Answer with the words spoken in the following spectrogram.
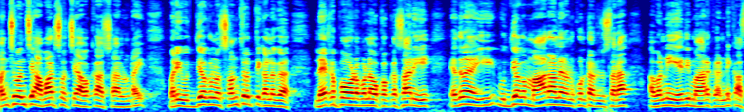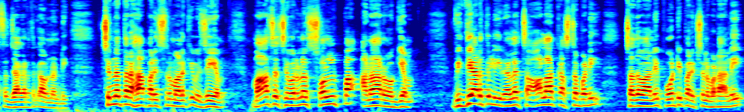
మంచి మంచి అవార్డ్స్ వచ్చే అవకాశాలు ఉంటాయి మరి ఉద్యోగంలో సంతృప్తి కలగ లేకపోవడం వల్ల ఒక్కొక్కసారి ఏదైనా ఈ ఉద్యోగం మారాలని అనుకుంటారు చూస్తారా? అవన్నీ ఏది మారకండి. కాస్త జాగ్రత్తగా ఉండండి. చిన్న తరహా పరిశ్రమలకి విజయం. మాస చివరిలో స్వల్ప అనారోగ్యం. విద్యార్థులు ఈ నెల చాలా కష్టపడి చదవాలి పోటీ పరీక్షలు పడాలి.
